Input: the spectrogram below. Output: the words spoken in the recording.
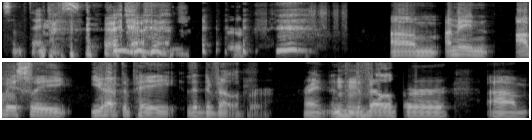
some things. um, I mean, obviously you have to pay the developer, right? And mm-hmm. the developer, um,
